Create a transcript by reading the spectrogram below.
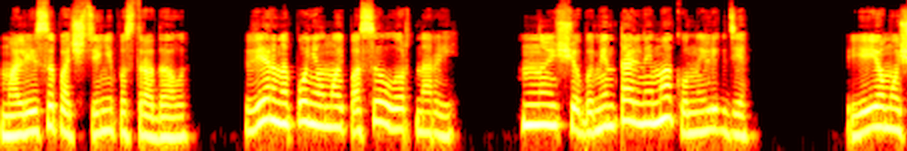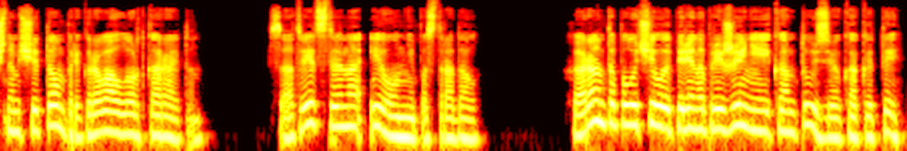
Малиса почти не пострадала. Верно понял мой посыл лорд Нарей. Ну еще бы, ментальный маг он или где? Ее мощным щитом прикрывал лорд Карайтон. Соответственно, и он не пострадал. Харанта получила перенапряжение и контузию, как и ты.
